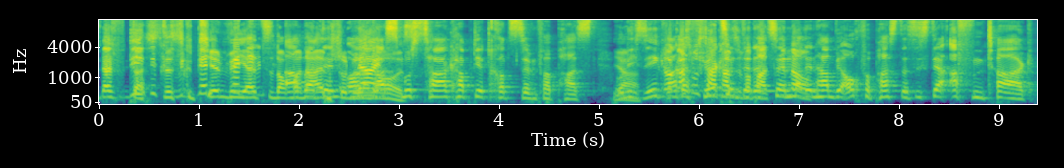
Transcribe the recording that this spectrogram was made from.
Das, die- Das die- diskutieren wir jetzt noch mal eine halbe den Stunde aus. Orgasmus-Tag habt ihr trotzdem verpasst. Ja. Und ich sehe gerade, der Orgasmustag 14. haben sie verpasst, Dezember, genau. den haben wir auch verpasst. Das ist der Affentag.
